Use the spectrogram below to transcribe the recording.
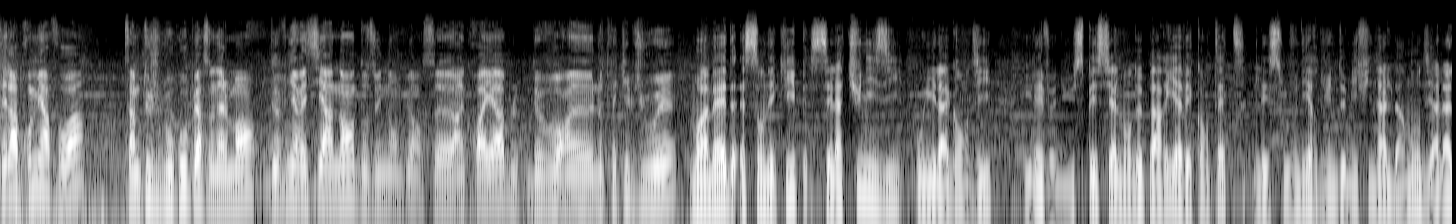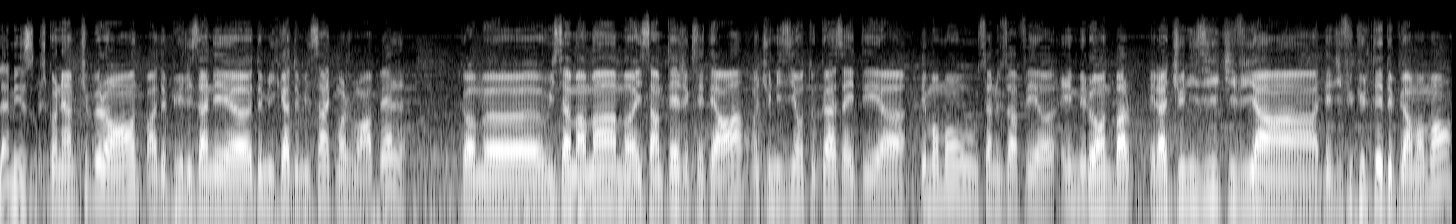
C'est la première fois ça me touche beaucoup personnellement de venir ici à Nantes dans une ambiance euh, incroyable, de voir euh, notre équipe jouer. Mohamed, son équipe, c'est la Tunisie où il a grandi. Il est venu spécialement de Paris avec en tête les souvenirs d'une demi-finale d'un mondial à la maison. Je connais un petit peu le hand depuis les années 2004-2005, euh, moi je me rappelle, comme euh, Wissam Hamam, Moïse Amtej, etc. En Tunisie en tout cas, ça a été des moments où ça nous a fait aimer le handball. Et la Tunisie qui vit des difficultés depuis un moment,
